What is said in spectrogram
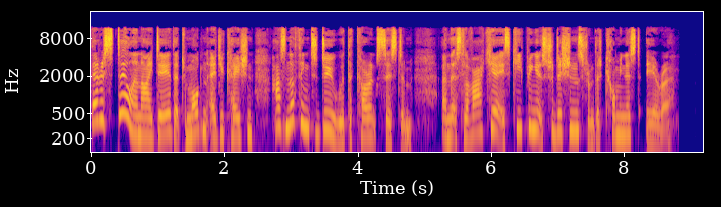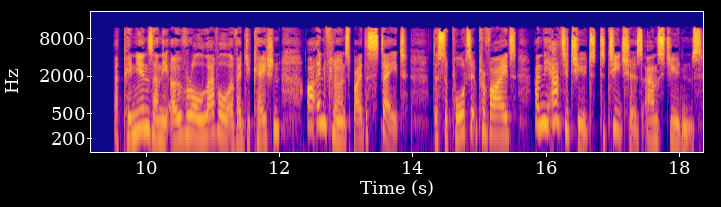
There is still an idea that modern education has nothing to do with the current system, and that Slovakia is keeping its traditions from the communist era. Opinions and the overall level of education are influenced by the state, the support it provides, and the attitude to teachers and students.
